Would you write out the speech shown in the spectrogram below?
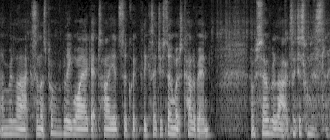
and relax, and that's probably why I get tired so quickly because I do so much colouring. I'm so relaxed, I just want to sleep.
